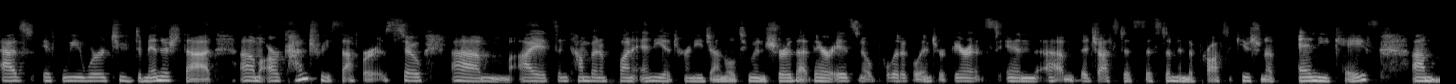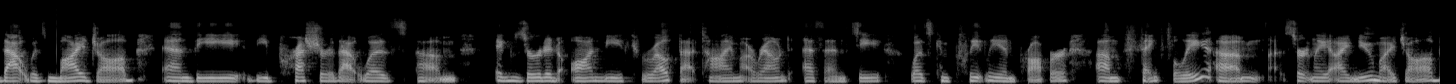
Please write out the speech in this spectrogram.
as if we were to diminish that, um, our country suffers. So um, I, it's incumbent upon any attorney general to ensure that there is no political interference in um, the justice system in the prosecution of any case. Um, that was my job, and the the pressure that was um, exerted on me throughout that time around SNC was completely improper. Um, thankfully, um, certainly I knew my job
